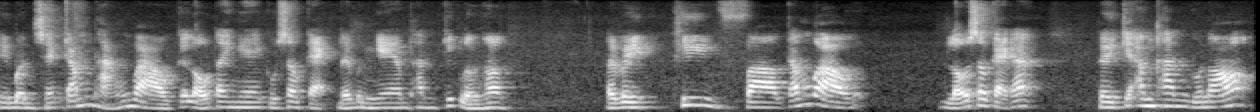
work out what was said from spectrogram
thì mình sẽ cắm thẳng vào cái lỗ tai nghe của sao cạc để mình nghe âm thanh chất lượng hơn tại vì khi vào cắm vào lỗ sau cạc á thì cái âm thanh của nó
